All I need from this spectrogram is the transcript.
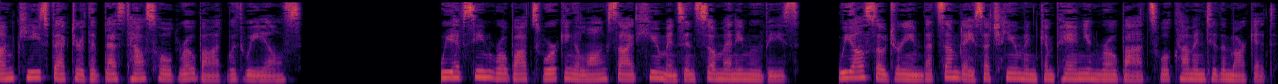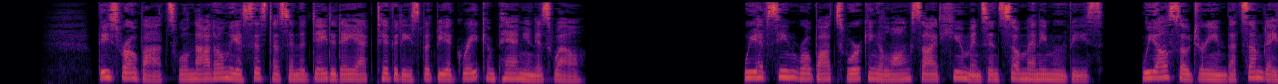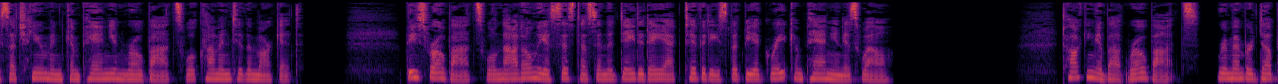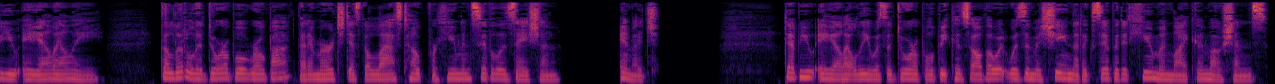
Anki's Vector the best household robot with wheels. We have seen robots working alongside humans in so many movies. We also dream that someday such human companion robots will come into the market. These robots will not only assist us in the day to day activities but be a great companion as well. We have seen robots working alongside humans in so many movies. We also dream that someday such human companion robots will come into the market. These robots will not only assist us in the day to day activities but be a great companion as well. Talking about robots, remember WALL-E? The little adorable robot that emerged as the last hope for human civilization. Image WALL-E was adorable because although it was a machine that exhibited human like emotions.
